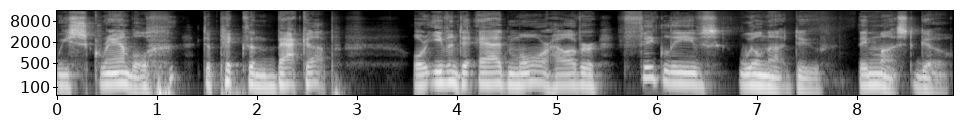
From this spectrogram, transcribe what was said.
we scramble to pick them back up or even to add more. However, fig leaves will not do, they must go.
